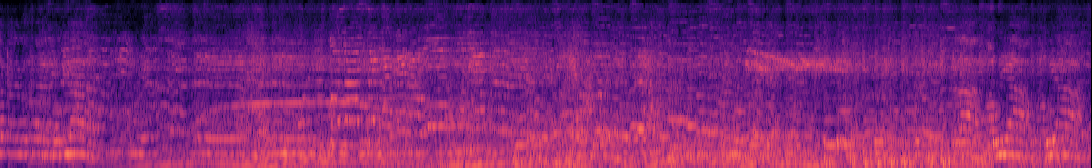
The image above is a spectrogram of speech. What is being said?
टाळ्या वाजवा, बघूया. पाहूया पाहूया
